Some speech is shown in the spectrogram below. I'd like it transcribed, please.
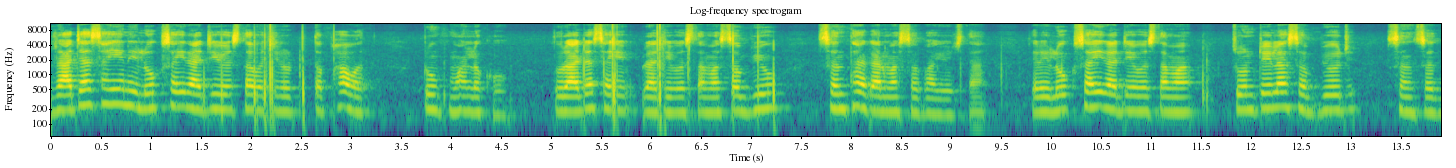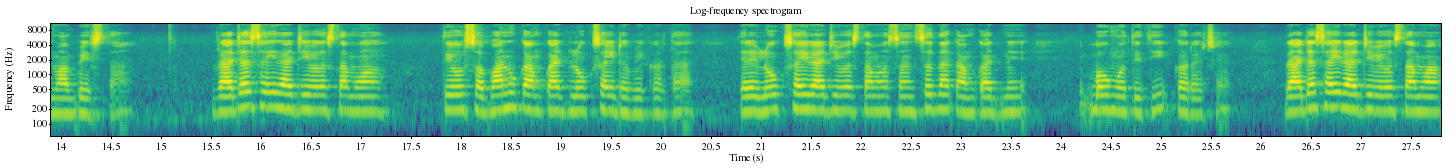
રાજાશાહી અને લોકશાહી રાજ્ય વ્યવસ્થા વચ્ચેનો તફાવત ટૂંકમાં લખો. તો રાજાશાહી રાજ્ય વ્યવસ્થામાં સભ્યો સંથાગારમાં સભા યોજતા. જ્યારે લોકશાહી રાજ્ય વ્યવસ્થામાં ચૂંટેલા સભ્યો જ સંસદમાં બેસતા. રાજાશાહી રાજ્ય વ્યવસ્થામાં તેઓ સભાનું કામકાજ લોકશાહી ઢબે કરતા. જ્યારે લોકશાહી રાજ્ય વ્યવસ્થામાં સંસદના કામકાજને બહુમતીથી કરે છે. રાજાશાહી રાજ્ય વ્યવસ્થામાં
